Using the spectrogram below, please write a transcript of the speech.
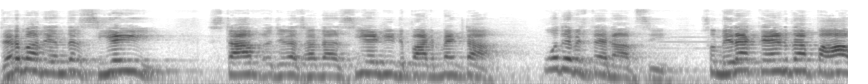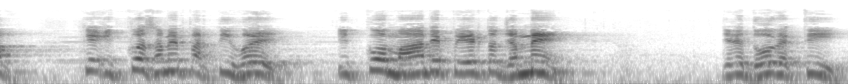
ਦੜਬਾ ਦੇ ਅੰਦਰ ਸੀਆਈ ਸਟਾਫ ਜਿਹੜਾ ਸਾਡਾ ਸੀਆਈਡੀ ਡਿਪਾਰਟਮੈਂਟ ਆ, ਉਹਦੇ ਵਿੱਚ ਤਾਇਨਾਤ ਸੀ। ਸੋ ਮੇਰਾ ਕਹਿਣ ਦਾ ਭਾਵ ਕਿ ਇੱਕੋ ਸਮੇਂ ਭਰਤੀ ਹੋਏ, ਇੱਕੋ ਮਾਂ ਦੇ ਪੇਟ ਤੋਂ ਜੰਮੇ ਜਿਹੜੇ ਦੋ ਵਿਅਕਤੀ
